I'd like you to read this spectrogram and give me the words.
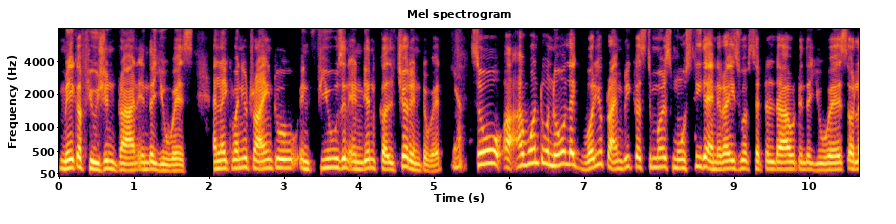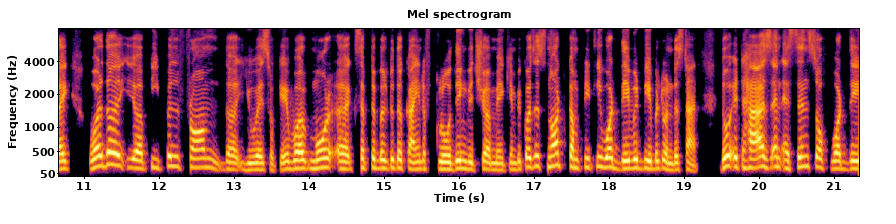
make a fusion brand in the us and like when you're trying to infuse an indian culture into it yeah so uh, i want to know like were your primary customers mostly the nris who have settled out in the us or like were the uh, people from the us okay were more uh, acceptable to the kind of clothing which you are making? Because it's not completely what they would be able to understand though it has an essence of what they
